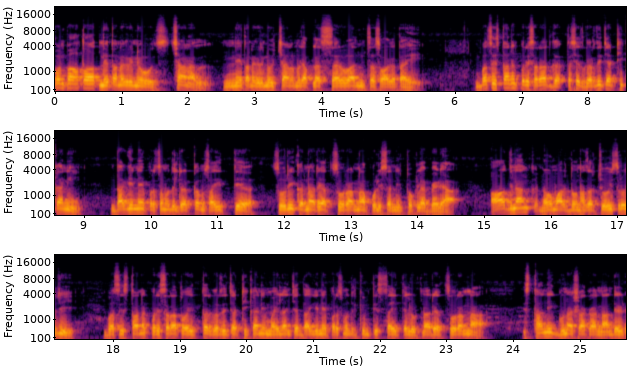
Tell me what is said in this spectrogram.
आपण पाहतो आहात Netanagari news channel. Netanagari news चॅनलमध्ये आपल्या सर्वांचं स्वागत आहे. बस स्थानक परिसरात ग तसेच गर्दीच्या ठिकाणी दागिने पर्समधील रक्कम साहित्य चोरी करणाऱ्या चोरांना पोलिसांनी ठोकल्या बेड्या. आज दिनांक नऊ मार्च दोन हजार चोवीस रोजी बस स्थानक परिसरात व इतर गर्दीच्या ठिकाणी महिलांचे दागिने पर्समधील किमती साहित्य लुटणाऱ्या चोरांना स्थानिक गुन्हा शाखा नांदेड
